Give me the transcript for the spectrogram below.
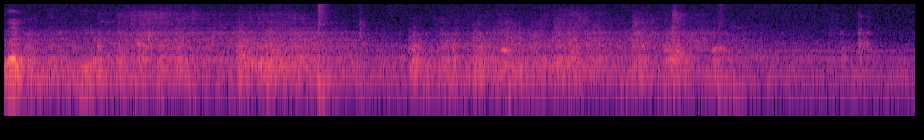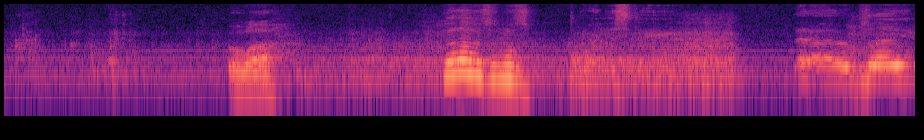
Like, yeah. Uh, well, that was the most boringest thing that I ever played.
